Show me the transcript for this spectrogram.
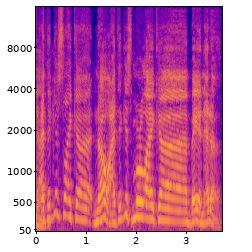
kinda- I think it's like uh no, I think it's more like uh Bayonetta.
